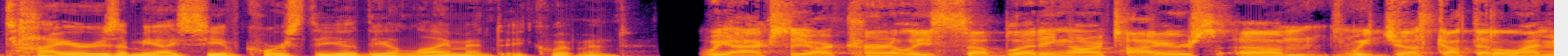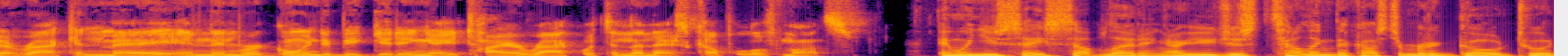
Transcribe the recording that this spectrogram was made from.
tires? I mean, I see, of course, the uh, the alignment equipment. We actually are currently subletting our tires. Um, we just got that alignment rack in May, and then we're going to be getting a tire rack within the next couple of months. And when you say subletting, are you just telling the customer to go to a,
